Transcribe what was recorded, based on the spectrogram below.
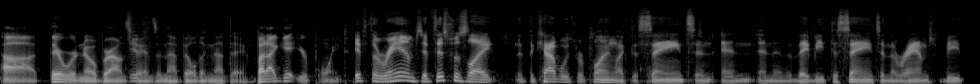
Uh, there were no Browns fans in that building that day. But I get your point. if the Rams, if this was like if the Cowboys were playing like the Saints and and and then they beat the Saints and the Rams beat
